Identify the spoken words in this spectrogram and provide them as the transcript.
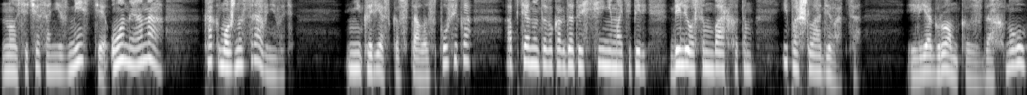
Но сейчас они вместе, он и она. Как можно сравнивать? Ника резко встала с пуфика, обтянутого когда-то синим, а теперь белесым бархатом, и пошла одеваться. Илья громко вздохнул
